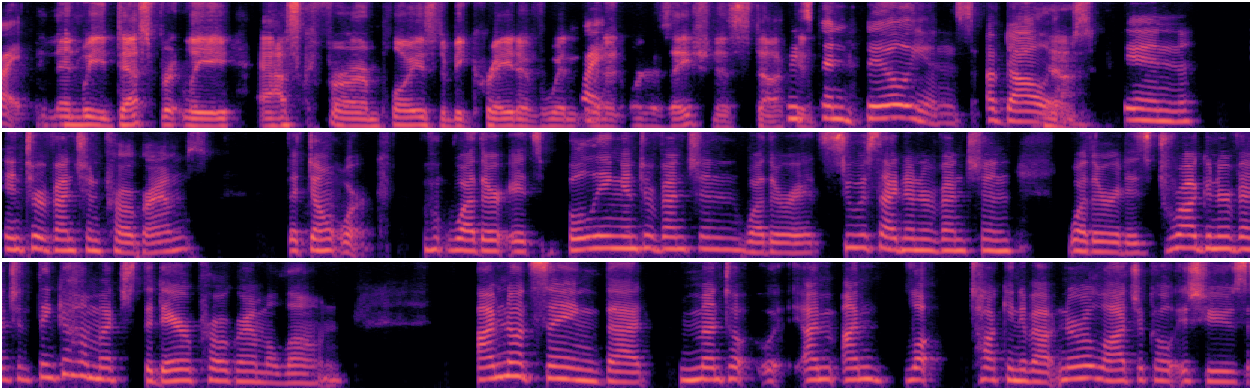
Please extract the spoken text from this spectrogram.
right and then we desperately ask for our employees to be creative when, right. when an organization is stuck we spend billions of dollars yeah. in intervention programs that don't work whether it's bullying intervention, whether it's suicide intervention, whether it is drug intervention. Think of how much the DARE program alone. I'm not saying that mental, I'm, I'm lo- talking about neurological issues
